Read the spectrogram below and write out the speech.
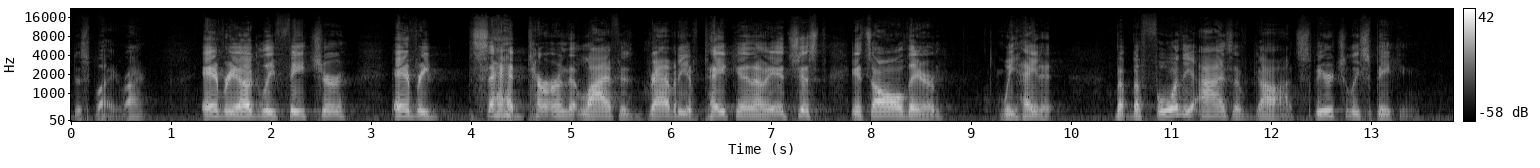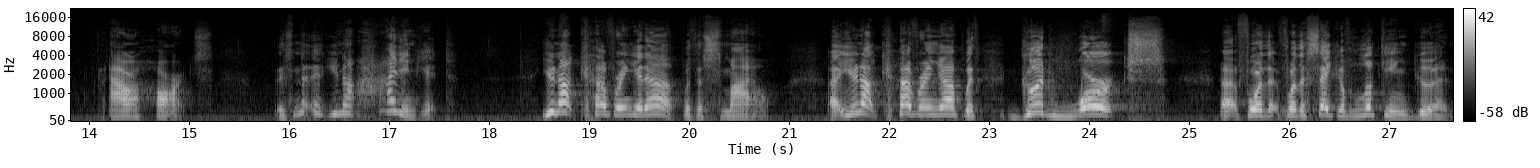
display, right? Every ugly feature, every sad turn that life is gravity have taken. I mean, it's just, it's all there. We hate it. But before the eyes of God, spiritually speaking, our hearts not, you're not hiding it. You're not covering it up with a smile. Uh, you're not covering up with good works uh, for, the, for the sake of looking good.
